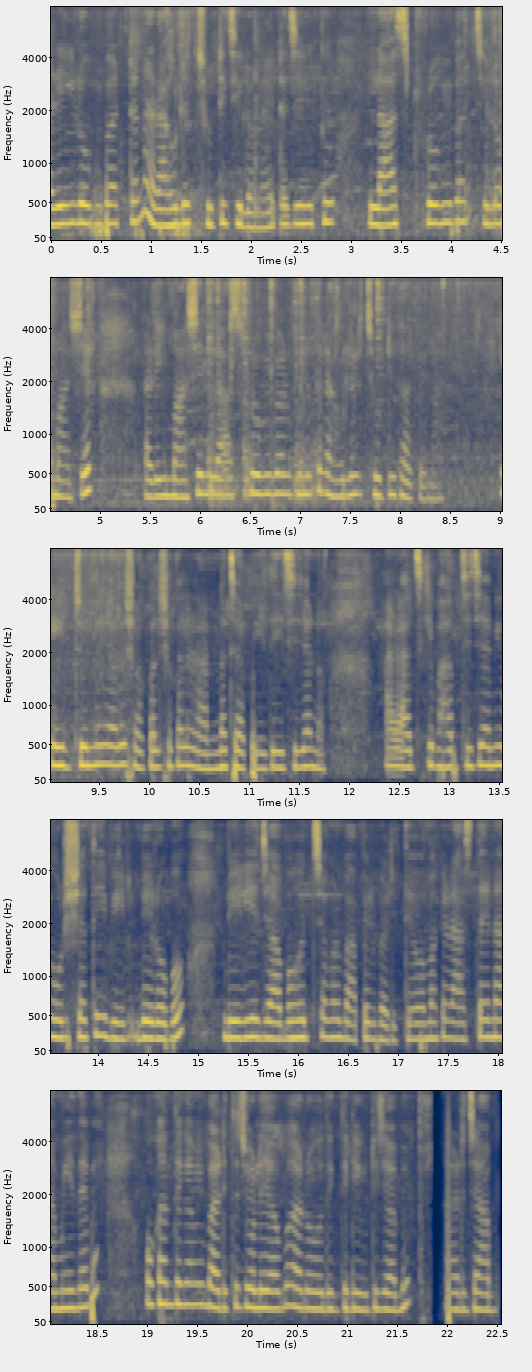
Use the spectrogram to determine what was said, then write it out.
আর এই রবিবারটা না রাহুলের ছুটি ছিল না। এটা যেহেতু লাস্ট রবিবার ছিল মাসের। আর এই মাসের লাস্ট রবিবারগুলোতে রাহুলের ছুটি থাকে না। এর জন্যই আরও সকাল সকাল রান্না চাপিয়ে দিয়েছি, জানো? আর আজকে ভাবছি যে আমি ওর সাথেই বের বেরোবো। বেরিয়ে যাব হচ্ছে আমার বাপের বাড়িতে। ও আমাকে রাস্তায় নামিয়ে দেবে। ওখান থেকে আমি বাড়িতে চলে যাব আর ও ওদিক দিয়ে ডিউটি যাবে। আর যাব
